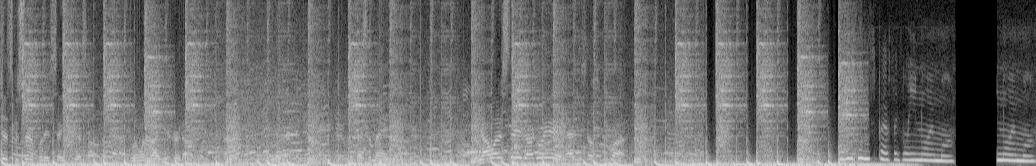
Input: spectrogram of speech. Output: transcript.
Just concerned for their safety, that's all. Y'all want to stay, y'all go ahead. Have yourself some fun. Everything's perfectly normal. Normal.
